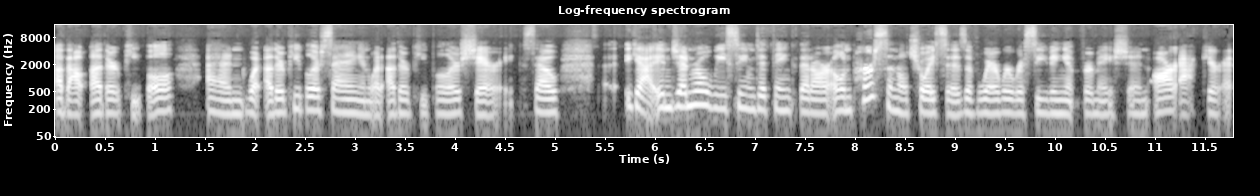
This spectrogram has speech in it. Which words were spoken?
about other people and what other people are saying and what other people are sharing. So, yeah, in general, we seem to think that our own personal choices of where we're receiving information are accurate.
